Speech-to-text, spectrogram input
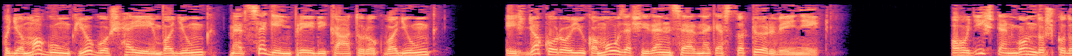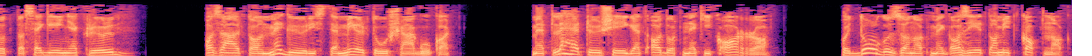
hogy a magunk jogos helyén vagyunk, mert szegény prédikátorok vagyunk, és gyakoroljuk a mózesi rendszernek ezt a törvényét. Ahogy Isten gondoskodott a szegényekről, azáltal megőrizte méltóságukat, mert lehetőséget adott nekik arra, hogy dolgozzanak meg azért, amit kapnak.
